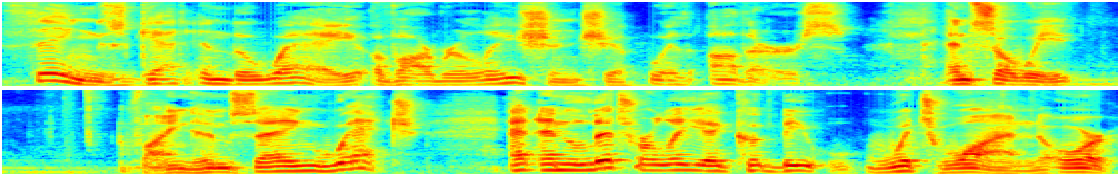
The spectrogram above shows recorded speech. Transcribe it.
things get in the way of our relationship with others. And so we find him saying which. And, and literally it could be which one or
